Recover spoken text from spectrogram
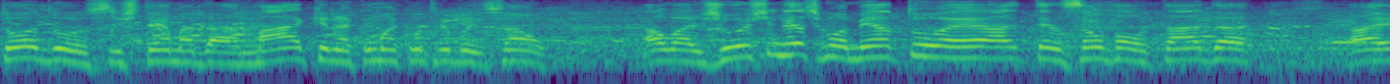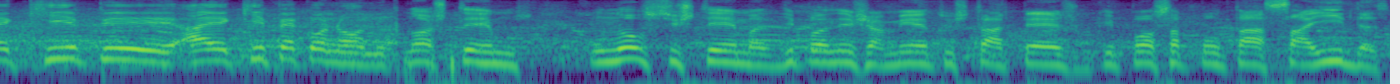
todo o sistema da máquina, com uma contribuição ao ajuste. Nesse momento é a atenção voltada à equipe, à equipe econômica. Nós temos um novo sistema de planejamento estratégico que possa apontar saídas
